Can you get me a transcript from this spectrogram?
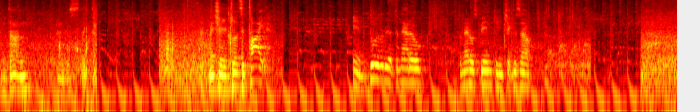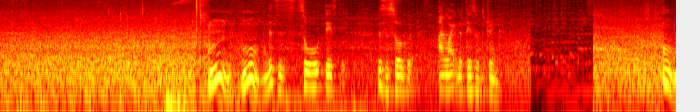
I'm done. And just like that. Make sure you close it tight. In. Do a little bit of tornado, tornado spin. Can you check this out? Mmm, mmm, this is so tasty. This is so good. I like the taste of the drink. Mmm.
